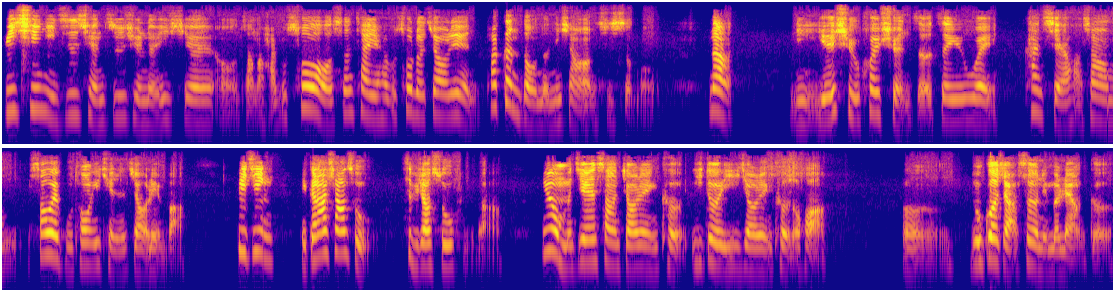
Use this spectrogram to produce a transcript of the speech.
比起你之前咨询的一些，呃，长得还不错、身材也还不错的教练，他更懂得你想要的是什么。那你也许会选择这一位看起来好像稍微普通一点的教练吧。毕竟你跟他相处是比较舒服的。因为我们今天上教练课，一对一教练课的话，嗯，如果假设你们两个。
